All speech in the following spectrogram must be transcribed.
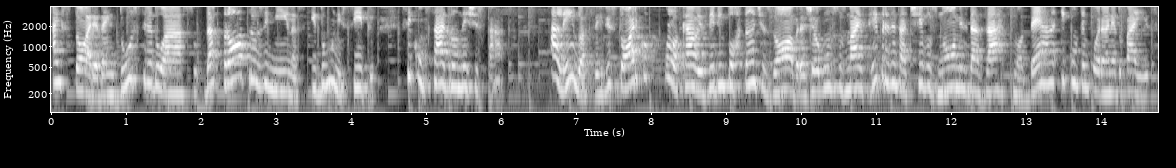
a história da indústria do aço, da própria Uzi Minas e do município se consagram neste espaço Além do acervo histórico, o local exibe importantes obras de alguns dos mais representativos nomes das artes moderna e contemporânea do país.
